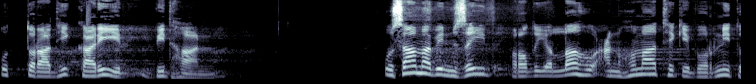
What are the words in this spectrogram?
উত্তরাধিকারীর বিধান উসামা বিন জঈদ রদিয়াল্লাহ আনহুমা থেকে বর্ণিত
